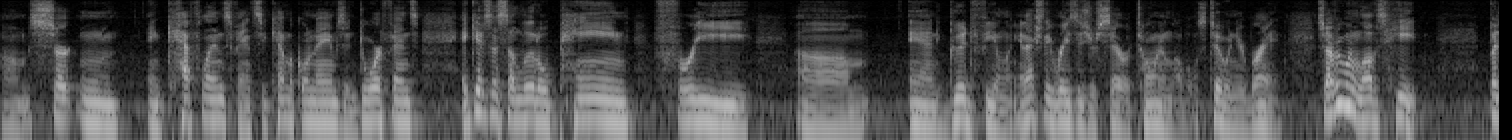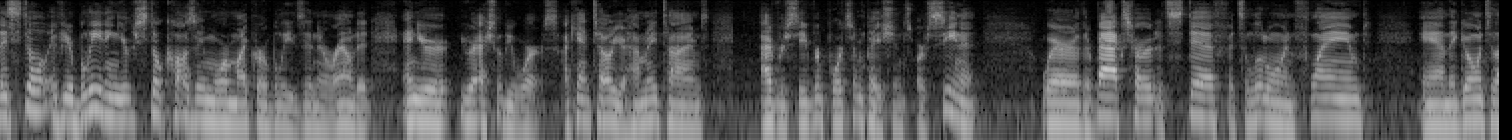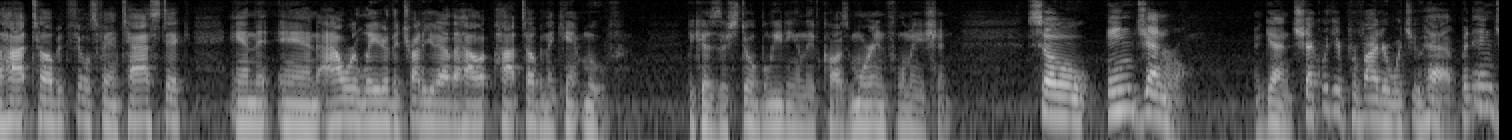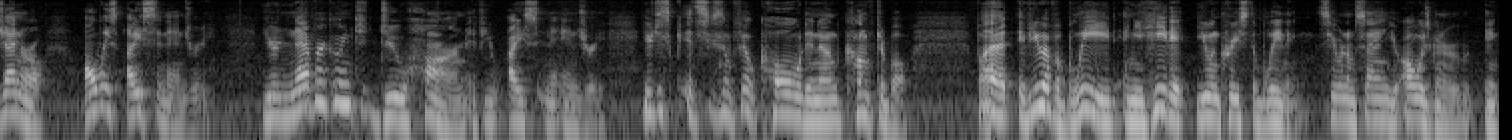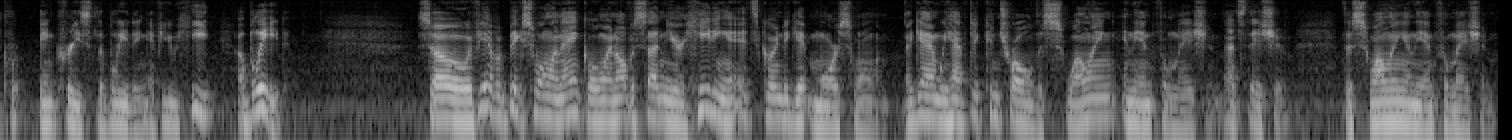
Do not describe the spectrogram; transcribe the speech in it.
um, certain enkephalins, fancy chemical names, endorphins. It gives us a little pain free um, and good feeling. It actually raises your serotonin levels too in your brain. So everyone loves heat. But it's still, if you're bleeding, you're still causing more microbleeds in and around it, and you're you're actually be worse. I can't tell you how many times I've received reports from patients or seen it where their backs hurt, it's stiff, it's a little inflamed, and they go into the hot tub. It feels fantastic, and the, an hour later they try to get out of the hot tub and they can't move because they're still bleeding and they've caused more inflammation. So, in general, again, check with your provider what you have, but in general, always ice an injury. You're never going to do harm if you ice an injury. You just it's just gonna feel cold and uncomfortable. But if you have a bleed and you heat it, you increase the bleeding. See what I'm saying? You're always going to inc- increase the bleeding if you heat a bleed. So if you have a big swollen ankle and all of a sudden you're heating it, it's going to get more swollen. Again, we have to control the swelling and the inflammation. That's the issue. The swelling and the inflammation.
